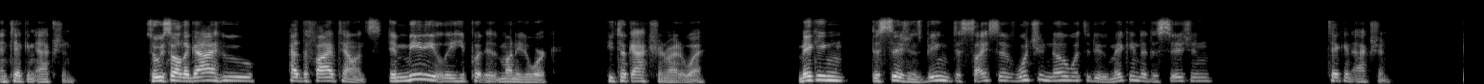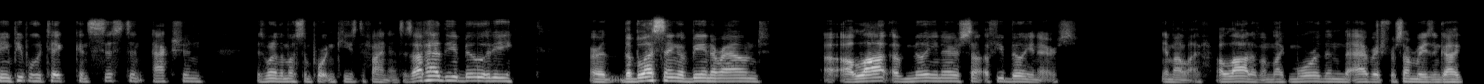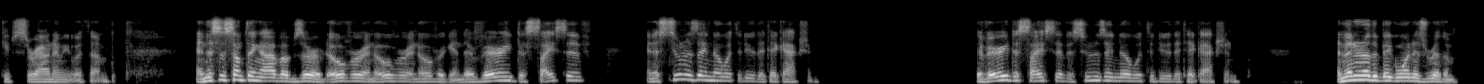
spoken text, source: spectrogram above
and taking action. So we saw the guy who had the five talents. Immediately he put his money to work. He took action right away. Making decisions, being decisive. Once you know what to do, making the decision, taking action. Being people who take consistent action is one of the most important keys to finances. I've had the ability or the blessing of being around a, a lot of millionaires, a few billionaires in my life, a lot of them, like more than the average. For some reason, God keeps surrounding me with them. And this is something I've observed over and over and over again. They're very decisive. And as soon as they know what to do, they take action. They're very decisive. As soon as they know what to do, they take action. And then another big one is rhythm.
